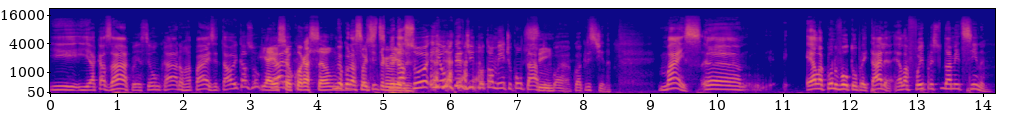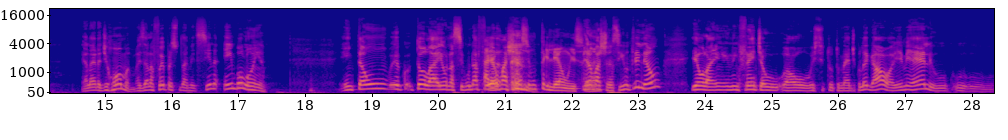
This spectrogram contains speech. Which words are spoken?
E ia casar, conheceu um cara, um rapaz e tal, e casou com E aí o o cara. seu coração, Meu coração foi se destruído. despedaçou e eu perdi totalmente o contato Sim. com a, com a Cristina. Mas ah, ela, quando voltou para a Itália, ela foi para estudar medicina. Ela era de Roma, mas ela foi para estudar medicina em Bolonha. Então, eu tô lá eu na segunda-feira. é uma chance em um trilhão isso, Era né? uma chance em um trilhão. Eu lá em, em frente ao, ao Instituto Médico Legal, ao IML, o, o-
